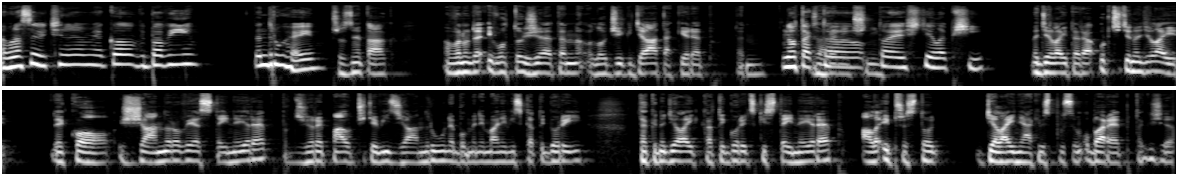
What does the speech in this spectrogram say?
A ona se většinou jako vybaví ten druhý. Přesně tak. A ono jde i o to, že ten Logic dělá taky rap. Ten No tak to, to je ještě lepší. Nedělají teda, určitě nedělají jako žánrově stejný rap, protože rap má určitě víc žánrů nebo minimálně víc kategorií, tak nedělají kategoricky stejný rap, ale i přesto dělají nějakým způsobem oba rap, takže...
